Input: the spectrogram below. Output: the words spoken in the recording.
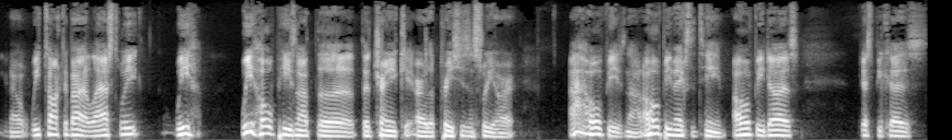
you know, we talked about it last week. We we hope he's not the the training or the preseason sweetheart. I hope he's not. I hope he makes the team. I hope he does, just because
